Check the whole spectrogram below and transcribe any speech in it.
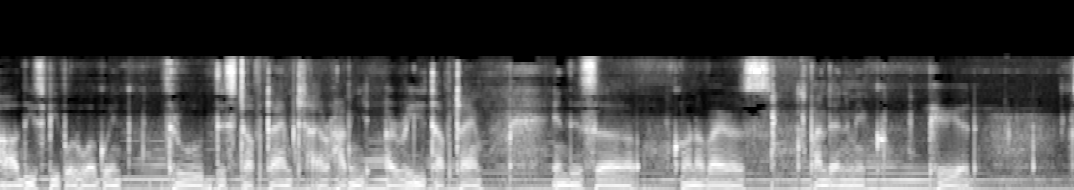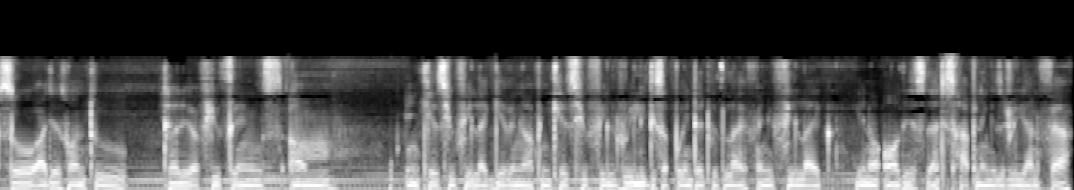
uh, these people who are going through this tough time are having a really tough time in this uh, coronavirus pandemic period. So I just want to tell you a few things um, in case you feel like giving up, in case you feel really disappointed with life and you feel like, you know, all this that is happening is really unfair.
